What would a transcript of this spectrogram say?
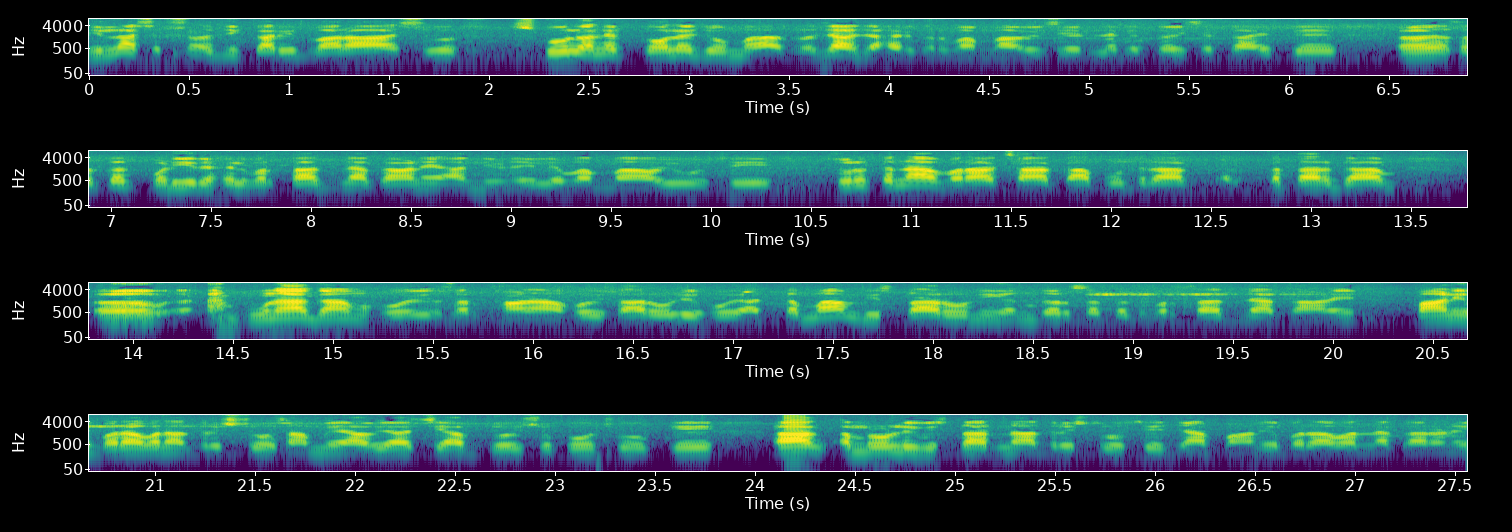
જિલ્લા શિક્ષણ અધિકારી દ્વારા સ્કૂલ અને કોલેજોમાં રજા જાહેર કરવામાં આવી છે. એટલે કે કહી શકાય કે સતત પડી રહેલ વરસાદના કારણે આ નિર્ણય લેવામાં આવ્યો છે. સુરતના વરાછા, કાપોદરા કતારગામ પૂણા ગામ હોય, સરથાણા હોય, સારોલી હોય, આ તમામ વિસ્તારોની અંદર સતત વરસાદના કારણે પાણી ભરાવાના દ્રશ્યો સામે આવ્યા છે. આપ જોઈ શકો છો કે આ અમરોલી વિસ્તારના દ્રશ્યો છે, જ્યાં પાણી ભરાવાના કારણે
